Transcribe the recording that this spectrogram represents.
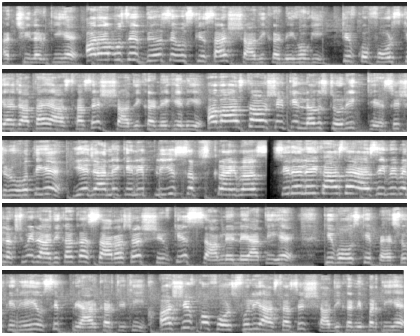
अच्छी लड़की है और अब उसे दिल से उसके साथ शादी करनी होगी। शिव को फोर्स किया जाता है आस्था से शादी करने के लिए। अब आस्था और शिव की लव स्टोरी कैसे शुरू होती है, ये जानने के लिए प्लीज़ सब्सक्राइब अस सीरियल एक आस्था ऐसी भी में लक्ष्मी राधिका का सारा सच शिव के सामने ले आती है, कि वो उसके पैसों के लिए ही उसे प्यार करती थी, और शिव को फोर्सफुली आस्था से शादी करनी पड़ती है।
